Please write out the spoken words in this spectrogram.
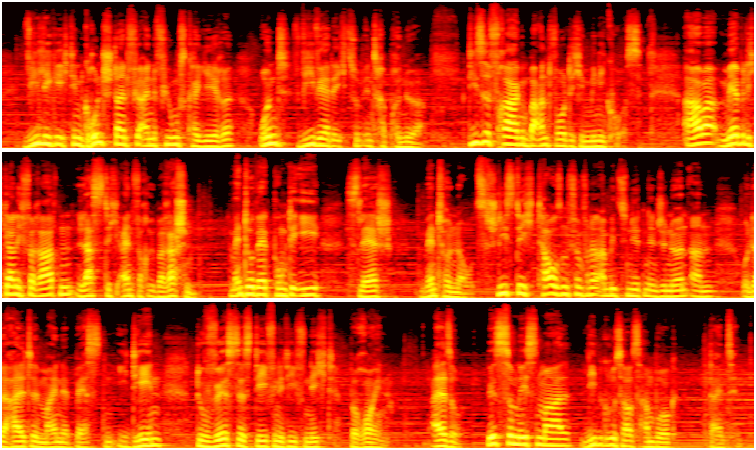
Wie lege ich den Grundstein für eine Führungskarriere? Und wie werde ich zum Intrapreneur? Diese Fragen beantworte ich im Minikurs. Aber mehr will ich gar nicht verraten, lass dich einfach überraschen. mentorwerk.de slash Mentor Notes. Schließ dich 1500 ambitionierten Ingenieuren an und erhalte meine besten Ideen. Du wirst es definitiv nicht bereuen. Also, bis zum nächsten Mal. Liebe Grüße aus Hamburg, dein Tim.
